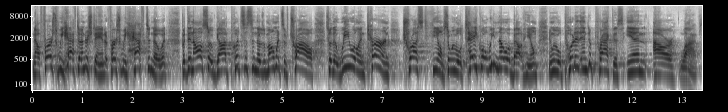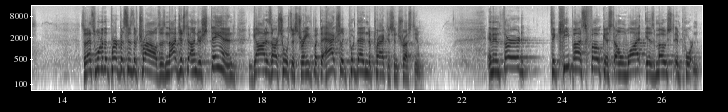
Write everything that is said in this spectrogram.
Now, first we have to understand it. First we have to know it. But then also God puts us in those moments of trial so that we will in turn trust Him. So we will take what we know about Him and we will put it into practice in our lives. So that's one of the purposes of trials is not just to understand God as our source of strength, but to actually put that into practice and trust Him. And then third, to keep us focused on what is most important.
